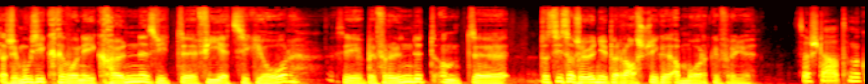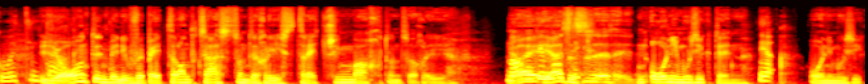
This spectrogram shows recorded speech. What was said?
Das ist ein Musiker, den ich kenne seit äh, 40 Jahren. Sie befreundet und äh, das sind so schöne Überraschungen am Morgen früh. So starten wir gut in den Tag. Ja, und dann bin ich auf dem Bettrand gesessen und ein bisschen Stretching gemacht und so ein bisschen... Ja, ja, das, äh, ohne Musik dann. Ja. Ohne Musik.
